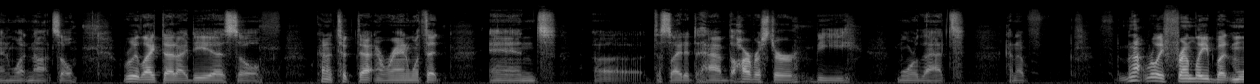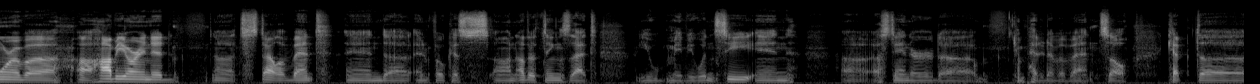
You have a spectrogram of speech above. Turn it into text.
and whatnot. So really liked that idea. So kind of took that and ran with it, and uh, decided to have the harvester be more that kind of not really friendly, but more of a, a hobby-oriented uh, style event, and uh, and focus on other things that you maybe wouldn't see in uh, a standard uh, competitive event. So kept the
